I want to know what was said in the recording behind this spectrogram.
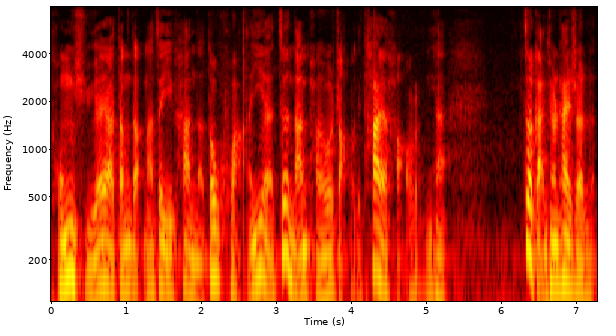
同学呀等等啊，这一看呢都夸：哎呀，这男朋友找的太好了！你看，这感情太深了。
